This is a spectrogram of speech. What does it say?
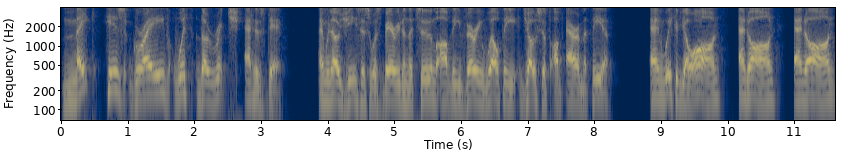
make his grave with the rich at his death. And we know Jesus was buried in the tomb of the very wealthy Joseph of Arimathea. And we could go on and on and on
